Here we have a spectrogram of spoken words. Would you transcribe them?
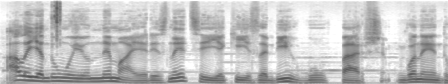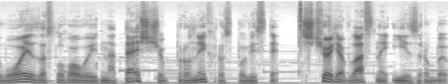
Але я думаю, немає різниці, який забіг був першим. Вони двоє заслуговують на те, щоб про них розповісти, що я власне і зробив.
